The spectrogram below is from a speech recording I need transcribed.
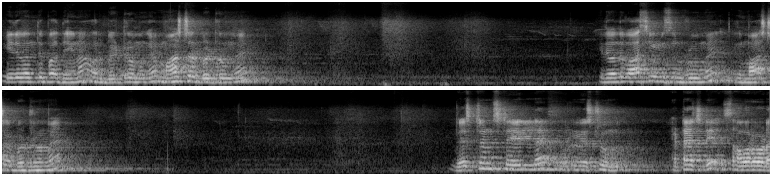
இது வந்து பார்த்தீங்கன்னா ஒரு பெட்ரூமுங்க மாஸ்டர் பெட்ரூமு இது வந்து வாஷிங் மிஷின் ரூமு இது மாஸ்டர் பெட்ரூமு வெஸ்டர்ன் ஸ்டைலில் ஒரு ரெஸ்ட் ரூம் அட்டாச்சு சவரோட.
